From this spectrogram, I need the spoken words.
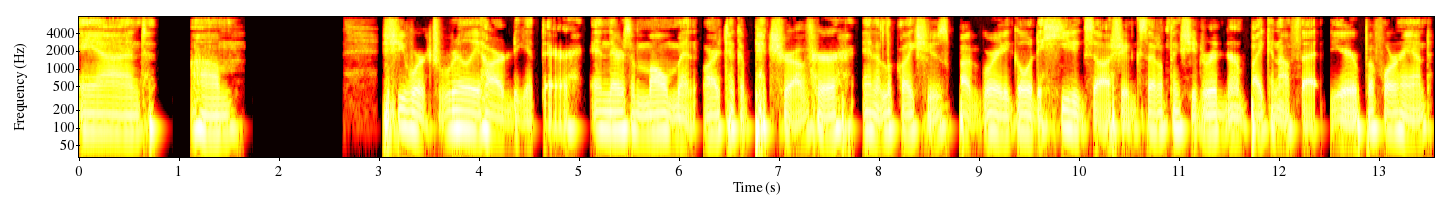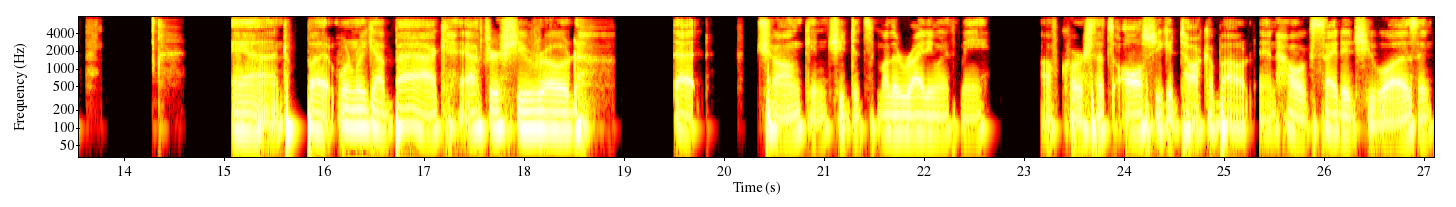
And um, she worked really hard to get there. And there's a moment where I took a picture of her, and it looked like she was about ready to go into heat exhaustion because I don't think she'd ridden her bike enough that year beforehand. And but when we got back after she rode that chunk and she did some other riding with me, of course, that's all she could talk about and how excited she was. And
